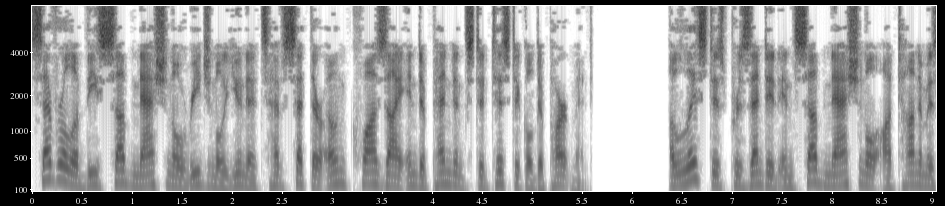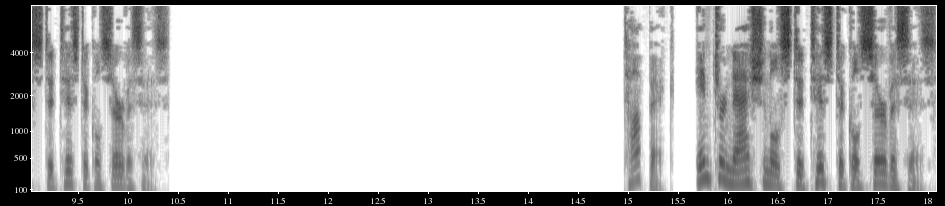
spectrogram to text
Several of these sub-national regional units have set their own quasi-independent statistical department. A list is presented in sub-national autonomous statistical services. International statistical services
